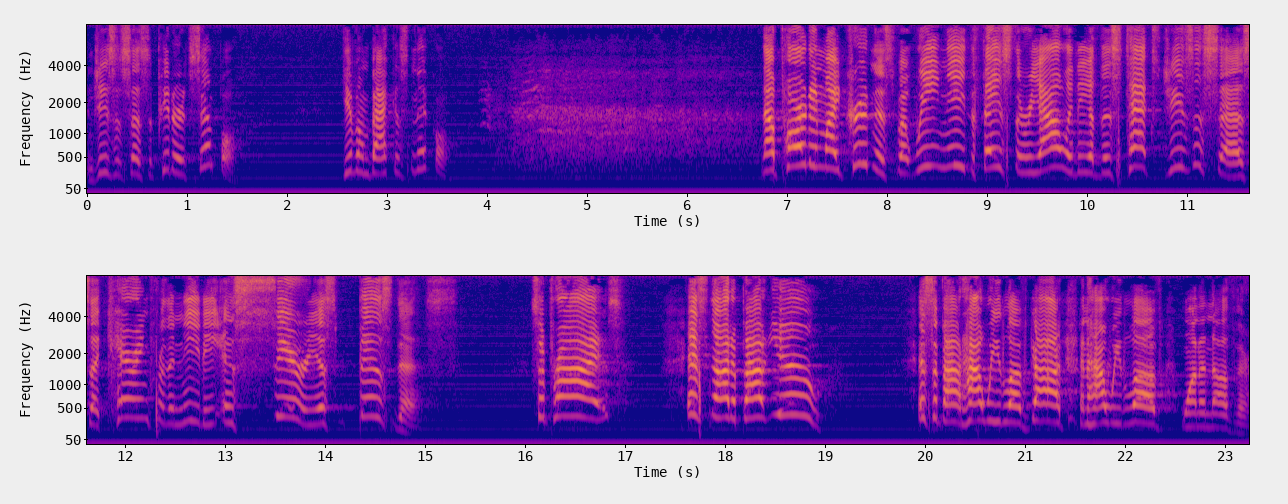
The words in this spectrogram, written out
And Jesus says to Peter, it's simple. Give him back his nickel. Now, pardon my crudeness, but we need to face the reality of this text. Jesus says that caring for the needy is serious business. Surprise! It's not about you, it's about how we love God and how we love one another.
